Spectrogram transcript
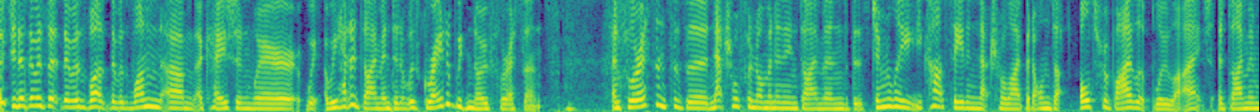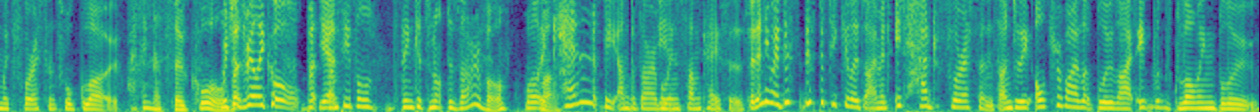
Do you know there was a, there was one there was one um, occasion where we, we had a diamond and it was graded with no fluorescence. And fluorescence is a natural phenomenon in diamond that's generally you can't see it in natural light, but under ultraviolet blue light, a diamond with fluorescence will glow, I think that's so cool. which but, is really cool. But some people think it's not desirable. Well, it can be undesirable in some cases. But anyway, this this particular diamond, it had fluorescence under the ultraviolet blue light. It was glowing blue,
